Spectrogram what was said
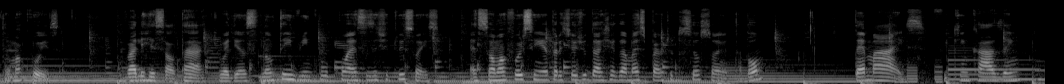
tem uma coisa. Vale ressaltar que o Aliança não tem vínculo com essas instituições. É só uma forcinha para te ajudar a chegar mais perto do seu sonho, tá bom? Até mais. Fique em casa, hein?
